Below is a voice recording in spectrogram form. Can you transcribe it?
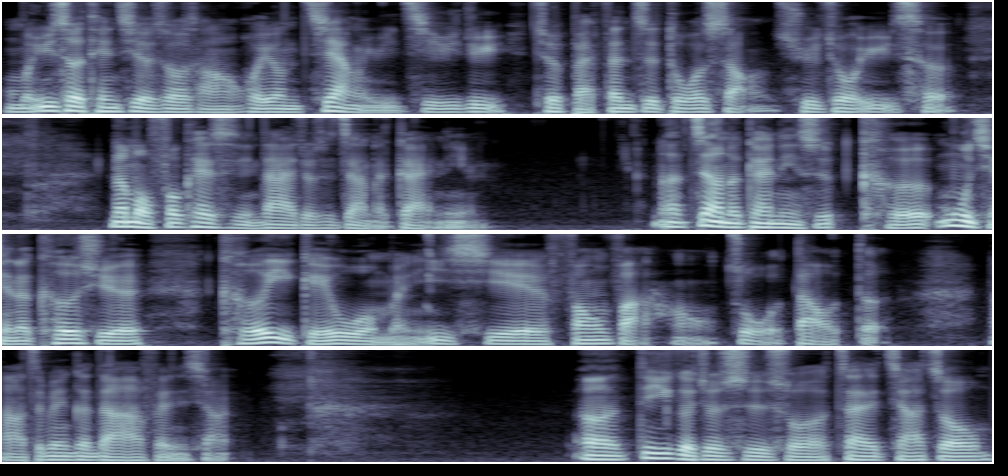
我们预测天气的时候，常常会用降雨几率，就百分之多少去做预测。那么 forecasting 大概就是这样的概念。那这样的概念是可目前的科学可以给我们一些方法哦做到的。那这边跟大家分享。呃，第一个就是说，在加州。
